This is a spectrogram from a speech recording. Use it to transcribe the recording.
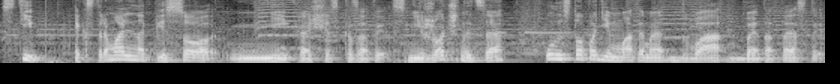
Стіп, екстремальна пісо, ні, краще сказати, сніжочниця, у листопаді матиме два бета-тести.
